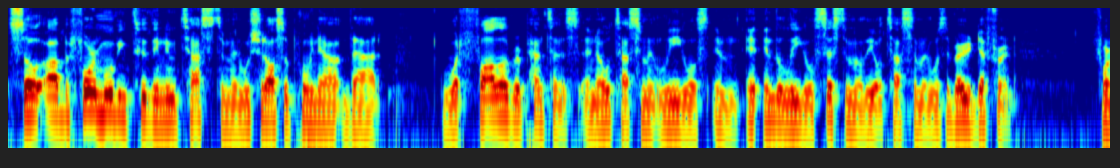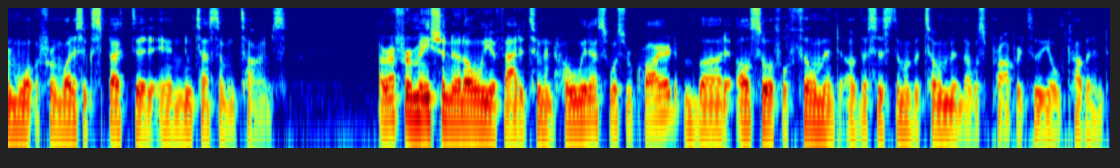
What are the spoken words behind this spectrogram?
So, uh, before moving to the New Testament, we should also point out that what followed repentance in Old Testament legals in in the legal system of the Old Testament was very different from what, from what is expected in New Testament times. A reformation not only of attitude and holiness was required, but also a fulfillment of the system of atonement that was proper to the Old Covenant.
